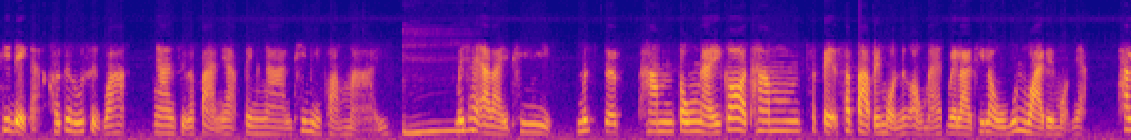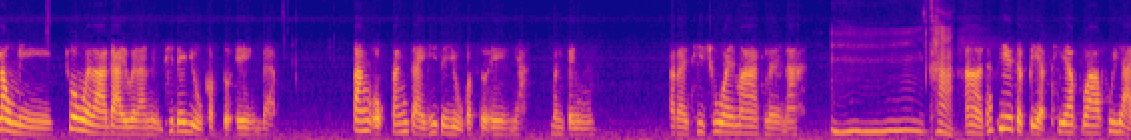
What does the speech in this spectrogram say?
ที่เด็กอะเขาจะรู้สึกว่างานศิลปะเนี่ยเป็นงานที่มีความหมายอืไม่ใช่อะไรที่นึกจะทำตรงไหนก็ทำสเปะสปาไปหมดนึกออกไหมเวลาที่เราวุ่นวายไปหมดเนี่ย ถ้าเรามีช่วงเวลาใดเวลาหนึ่งที่ได้อยู่กับตัวเองแบบ ตั้งอกตั้งใจที่จะอยู่กับตัวเองเนี่ย มันเป็นอะไรที่ช่วยมากเลยนะ อืมค่ะ อ่า ถ้าพี่จะเปรียบเทียบว่าผู้ใหญ่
